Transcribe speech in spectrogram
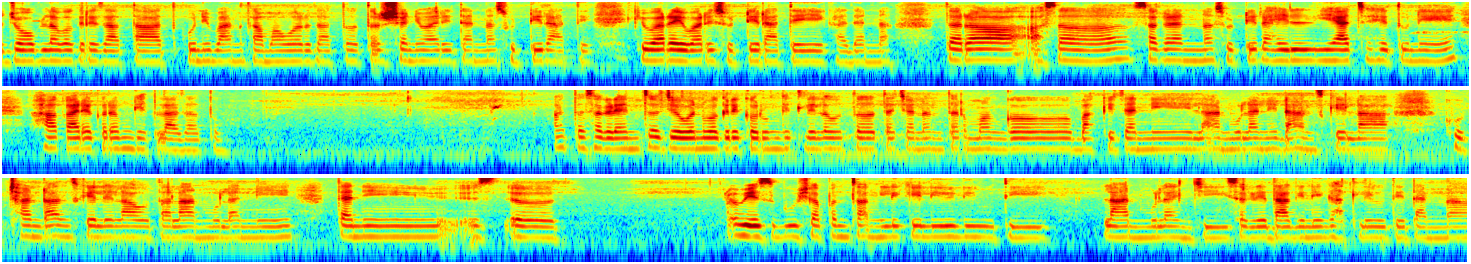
जॉबला वगैरे जातात. कोणी बांधकामावर जातं तर शनिवारी त्यांना सुट्टी राहते किंवा रविवारी सुट्टी राहते एखाद्यांना. तर असं सगळ्यांना सुट्टी राहील याच हेतूने हा कार्यक्रम घेतला जातो. आता सगळ्यांचं जेवण वगैरे करून घेतलेलं होतं. त्याच्यानंतर मग बाकीच्यांनी लहान मुलांनी डान्स केला. खूप छान डान्स केलेला होता लहान मुलांनी. त्यांनी वेशभूषा पण चांगली केलेली होती. लहान मुलांची सगळे दागिने घातले होते त्यांना.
